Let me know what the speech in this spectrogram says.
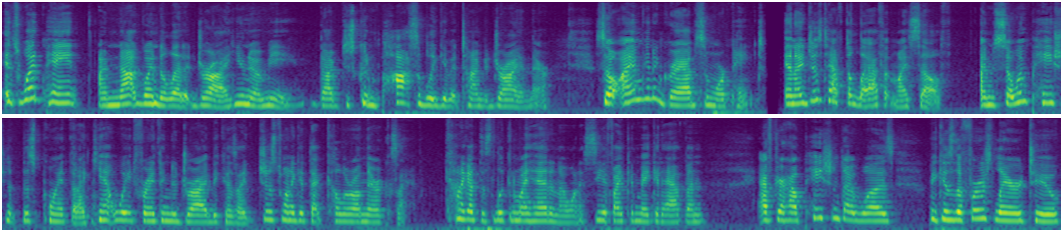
it's wet paint. I'm not going to let it dry. You know me. I just couldn't possibly give it time to dry in there. So I'm going to grab some more paint. And I just have to laugh at myself. I'm so impatient at this point that I can't wait for anything to dry because I just want to get that color on there because I kind of got this look in my head and I want to see if I can make it happen. After how patient I was because the first layer or two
